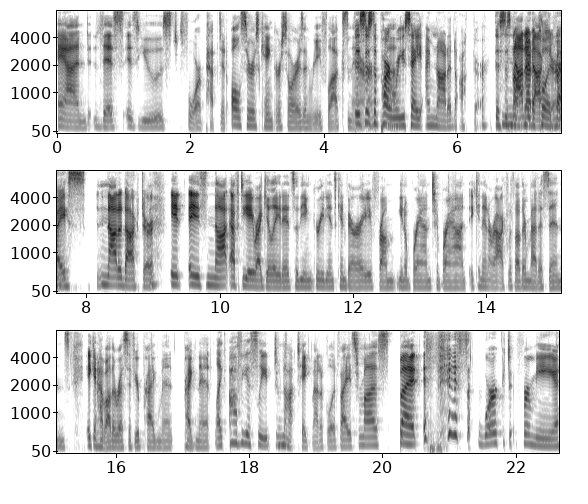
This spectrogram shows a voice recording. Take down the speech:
and this is used for peptic ulcers canker sores and reflux This is the part Uh, where you say, I'm not a doctor. This is not, Not medical doctor. advice. not a doctor. it is not FDA regulated, so the ingredients can vary from you know brand to brand. It can interact with other medicines. It can have other risks if you're pregnant. Pregnant, like obviously, do not take medical advice from us. But this worked for me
